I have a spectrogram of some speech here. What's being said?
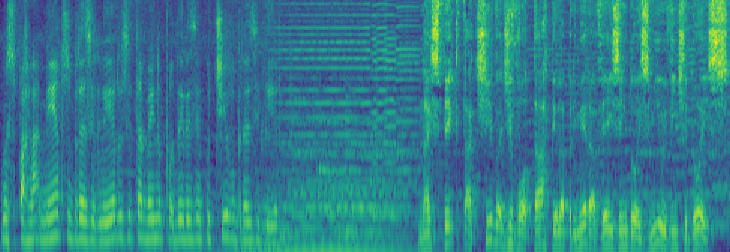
nos parlamentos brasileiros e também no poder executivo brasileiro. Na expectativa de votar pela primeira vez em 2022,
